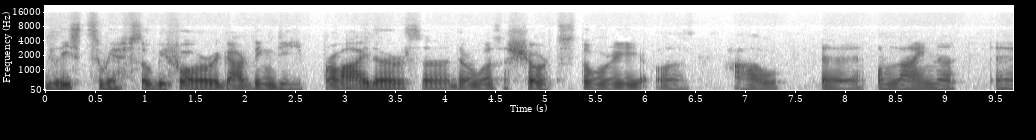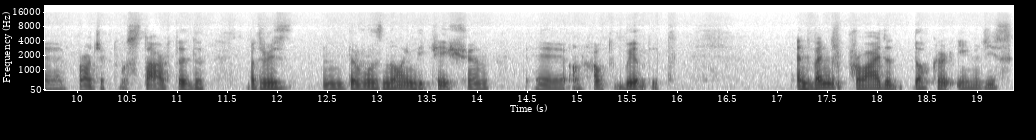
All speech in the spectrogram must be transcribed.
lists we have saw before regarding the providers. Uh, there was a short story on how uh, online uh, project was started, but there is there was no indication uh, on how to build it. And vendor provided Docker images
